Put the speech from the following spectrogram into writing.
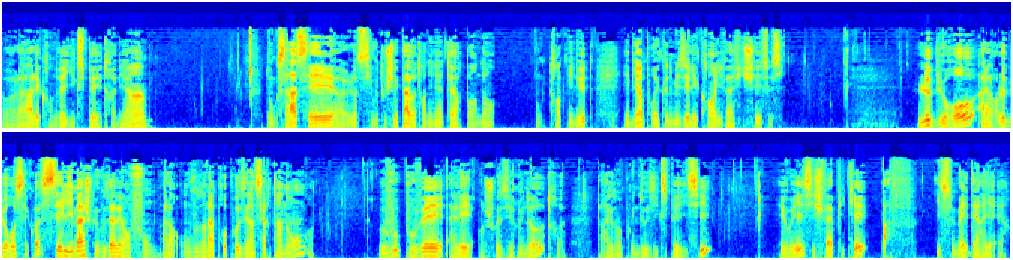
Voilà, l'écran de veille XP est très bien. Donc ça c'est euh, si vous ne touchez pas votre ordinateur pendant 30 minutes, et eh bien pour économiser l'écran, il va afficher ceci. Le bureau, alors le bureau c'est quoi? C'est l'image que vous avez en fond. Alors on vous en a proposé un certain nombre. Vous pouvez aller en choisir une autre, par exemple Windows XP ici. Et vous voyez, si je fais appliquer, paf, il se met derrière.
